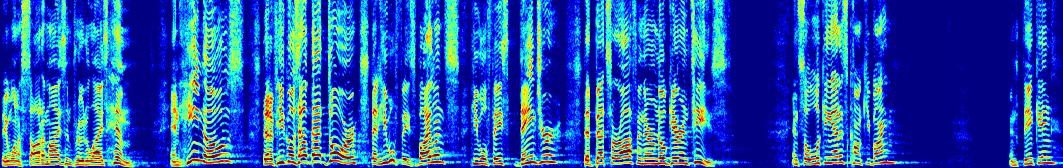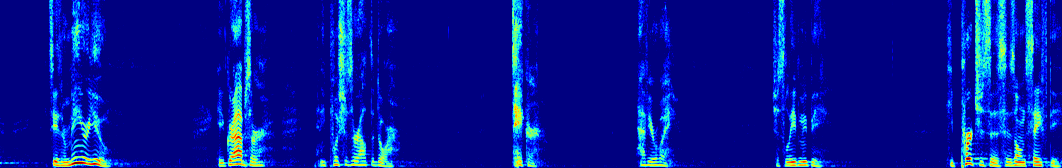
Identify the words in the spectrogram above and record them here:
They want to sodomize and brutalize him. And he knows that if he goes out that door, that he will face violence, he will face danger, that bets are off and there are no guarantees. And so, looking at his concubine and thinking, it's either me or you, he grabs her and he pushes her out the door. Take her. Have your way. Just leave me be. He purchases his own safety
